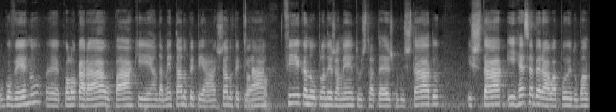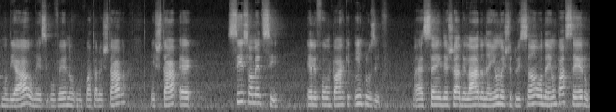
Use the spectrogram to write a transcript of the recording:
O governo é, colocará o parque em andamento, está no PPA, está no PPA, tá, fica no planejamento estratégico do Estado está e receberá o apoio do Banco Mundial nesse governo, enquanto ela estava, está, é, se somente se ele for um parque inclusivo, né, sem deixar de lado nenhuma instituição ou nenhum parceiro,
